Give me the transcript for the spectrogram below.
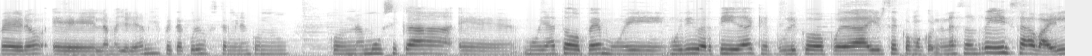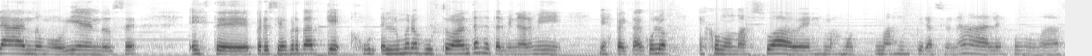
pero eh, la mayoría de mis espectáculos terminan con un con una música eh, muy a tope, muy, muy divertida, que el público pueda irse como con una sonrisa, bailando, moviéndose. Este, pero sí es verdad que el número justo antes de terminar mi, mi espectáculo es como más suave, es más, más inspiracional, es como más...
